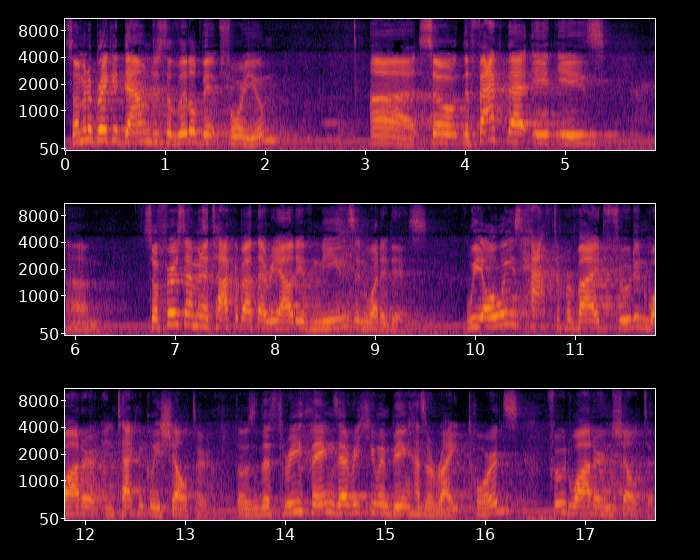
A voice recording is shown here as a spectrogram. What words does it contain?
So I'm going to break it down just a little bit for you. Uh, so the fact that it is, um, so first I'm going to talk about that reality of means and what it is. we always have to provide food and water and technically shelter. Those are the three things every human being has a right towards food, water, and shelter.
